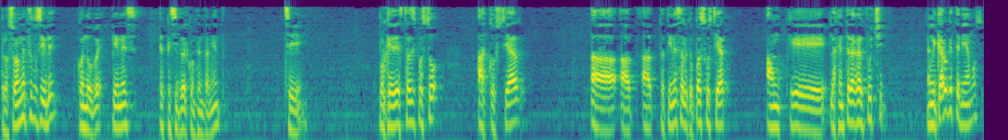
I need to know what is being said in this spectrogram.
Pero solamente es posible cuando tienes el principio del contentamiento. Sí. Porque estás dispuesto a costear, a, te tienes a lo que puedes costear, aunque la gente le haga el fuchi. En el carro que teníamos,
